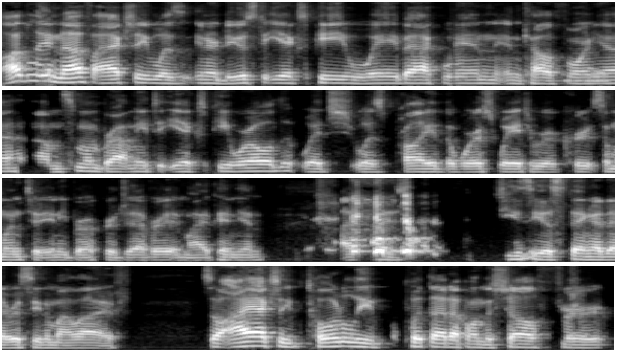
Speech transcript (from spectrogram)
oddly enough, I actually was introduced to EXP way back when in California. Mm-hmm. Um, someone brought me to EXP World, which was probably the worst way to recruit someone to any brokerage ever, in my opinion. I, I just, cheesiest thing I'd ever seen in my life. So I actually totally put that up on the shelf for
